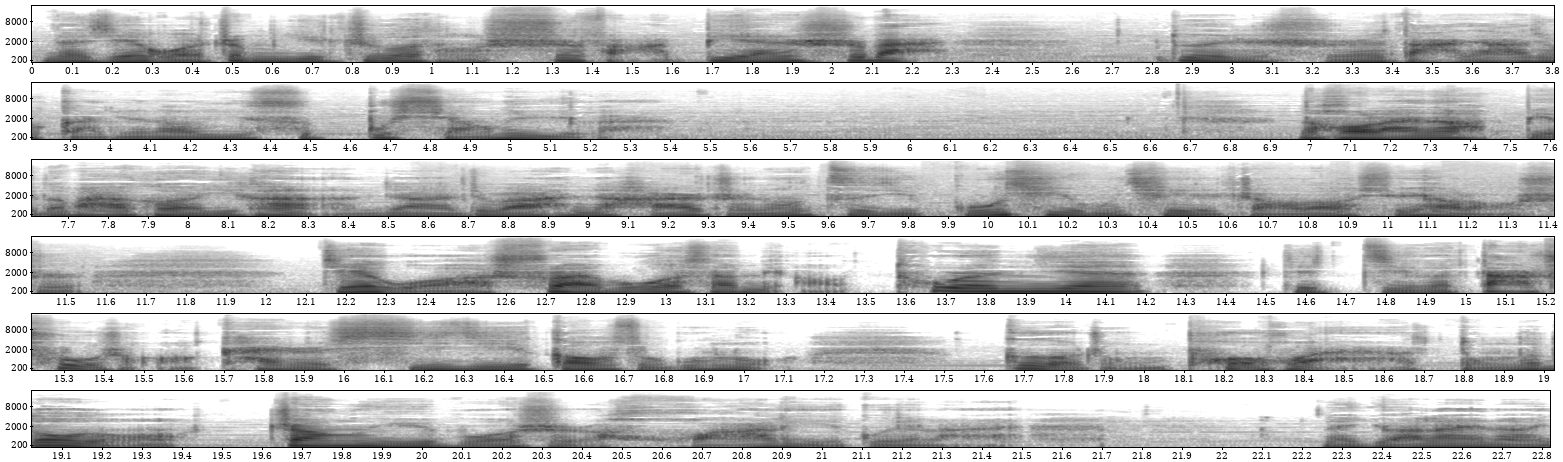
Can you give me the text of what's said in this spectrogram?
那结果这么一折腾，施法必然失败，顿时大家就感觉到一丝不祥的预感。那后来呢，彼得·帕克一看，这对吧？那还是只能自己鼓起勇气找到学校老师。结果帅不过三秒，突然间这几个大触手开始袭击高速公路，各种破坏啊，懂的都懂。章鱼博士华丽归来。那原来呢，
